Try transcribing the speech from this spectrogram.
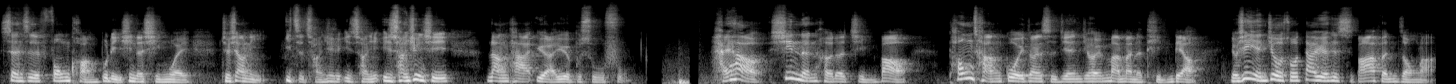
甚至疯狂不理性的行为，就像你一直传讯息、一直传讯、一传讯息，让他越来越不舒服。还好，杏仁核的警报通常过一段时间就会慢慢的停掉。有些研究说大约是十八分钟了，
